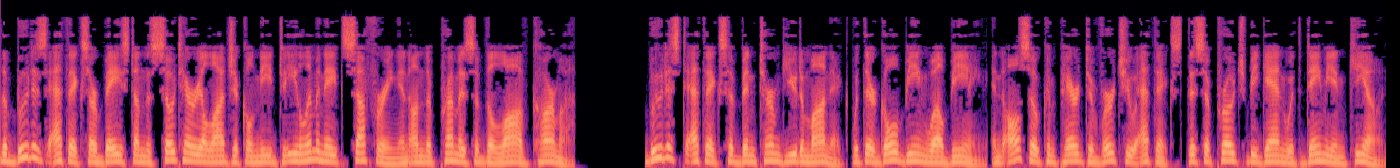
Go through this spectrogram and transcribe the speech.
The Buddha's ethics are based on the soteriological need to eliminate suffering and on the premise of the law of karma. Buddhist ethics have been termed eudaimonic with their goal being well-being and also compared to virtue ethics this approach began with Damien Keown.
